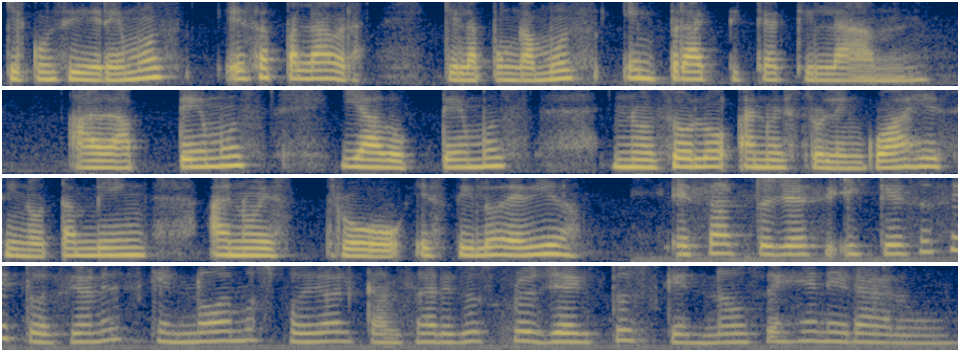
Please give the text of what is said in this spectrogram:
que consideremos esa palabra, que la pongamos en práctica, que la mm, adaptemos y adoptemos no solo a nuestro lenguaje, sino también a nuestro estilo de vida. Exacto, Jessy, y que esas situaciones que no hemos podido alcanzar, esos proyectos que no se generaron,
